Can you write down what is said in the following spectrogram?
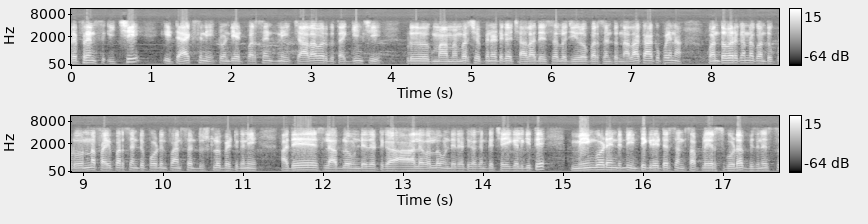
ప్రిఫరెన్స్ ఇచ్చి ఈ ట్యాక్స్ని ట్వంటీ ఎయిట్ పర్సెంట్ని చాలా వరకు తగ్గించి ఇప్పుడు మా మెంబర్ చెప్పినట్టుగా చాలా దేశాల్లో జీరో పర్సెంట్ ఉంది. అలా కాకపోయినా కొంతవరకన్నా కొంత ఇప్పుడు ఉన్న ఫైవ్ పర్సెంట్ ఫోర్టీన్ పర్సెంట్ దృష్టిలో పెట్టుకుని అదే స్లాబ్లో ఉండేటట్టుగా ఆ లెవెల్లో ఉండేటట్టుగా కనుక చేయగలిగితే మేము కూడా ఏంటంటే ఇంటిగ్రేటర్స్ అండ్ సప్లయర్స్ కూడా బిజినెస్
